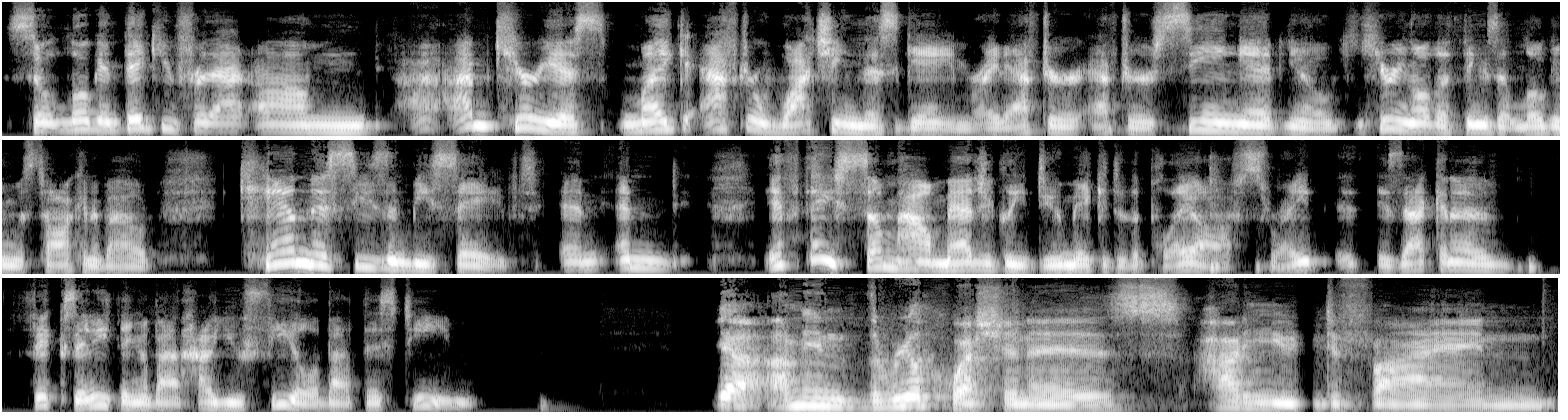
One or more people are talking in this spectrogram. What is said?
So Logan, thank you for that. Um, I, I'm curious, Mike. After watching this game, right after after seeing it, you know, hearing all the things that Logan was talking about, can this season be saved? And and if they somehow magically do make it to the playoffs, right? Is that going to fix anything about how you feel about this team? Yeah, I mean, the real question is how do you define,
